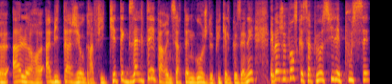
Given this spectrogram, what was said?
euh, à leur habitat géographique, qui est exalté par une certaine gauche depuis quelques années, eh ben je pense que ça peut aussi les pousser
